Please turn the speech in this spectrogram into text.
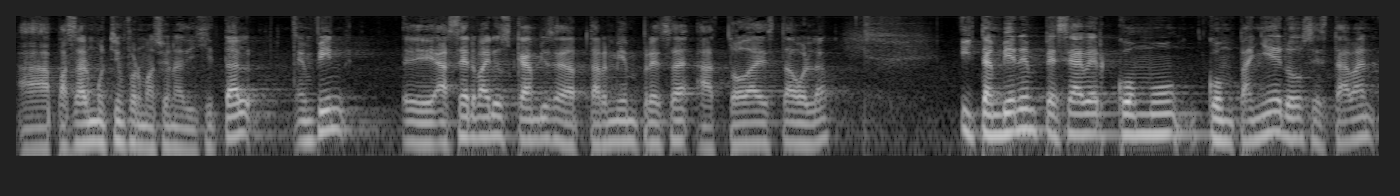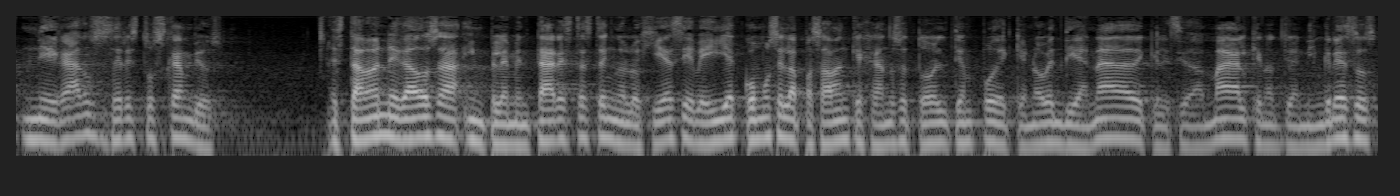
a pasar mucha información a digital, en fin, eh, hacer varios cambios, adaptar mi empresa a toda esta ola. Y también empecé a ver cómo compañeros estaban negados a hacer estos cambios. Estaban negados a implementar estas tecnologías y veía cómo se la pasaban quejándose todo el tiempo de que no vendía nada, de que les iba mal, que no tenían ingresos.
